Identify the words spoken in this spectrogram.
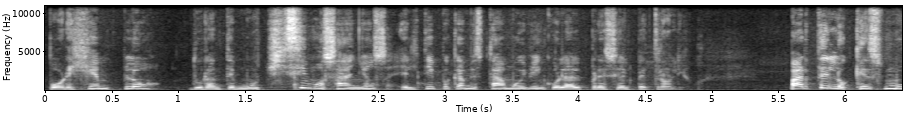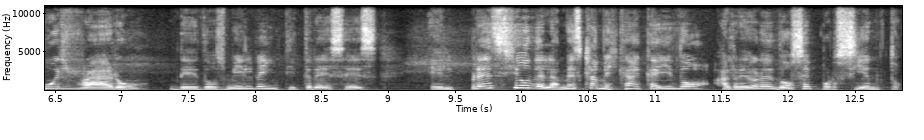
Por ejemplo, durante muchísimos años el tipo de cambio estaba muy vinculado al precio del petróleo. Parte de lo que es muy raro de 2023 es el precio de la mezcla mexicana ha caído alrededor de 12%.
